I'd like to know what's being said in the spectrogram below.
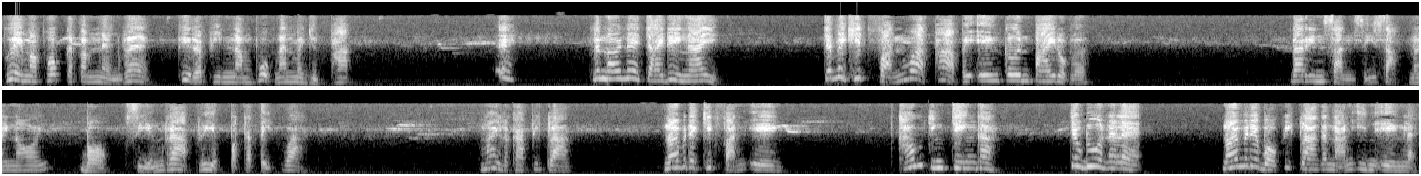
เพื่อมาพบกับตำแหน่งแรก ที่ระพินนำพวกนั้นมาหยุดพัก เอ๊ะ แล้วน้อยแน่ใจได้ไง จะไม่คิดฝันวาดภาพไปเองเกินไปหรอกเหรอดารินสันศีรษะน้อยๆ บอกเสียงราบเรียบปกติว่า ไม่หรอกค่ะพี่กลาง น้อยไม่ได้คิดฝันเอง เขาจริง ๆ ค่ะ เจ้าด้วนนั่นแหละ น้อยไม่ได้บอกพี่กลางกันหนานอินเองแหละ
